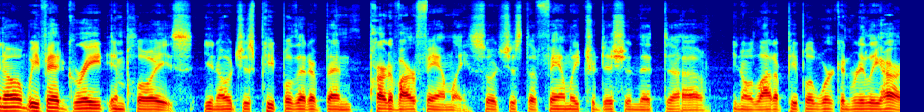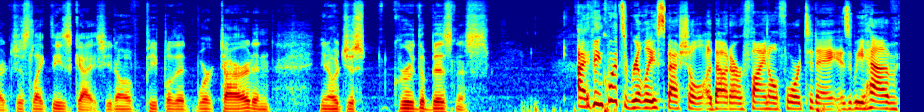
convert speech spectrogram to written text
You know, we've had great employees, you know, just people that have been part of our family. So it's just a family tradition that, uh, you know, a lot of people are working really hard, just like these guys, you know, people that worked hard and, you know, just grew the business. I think what's really special about our Final Four today is we have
